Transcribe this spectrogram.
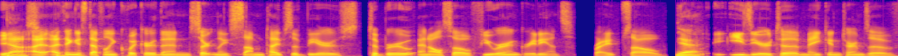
Yeah, Nice. I, I think it's definitely quicker than certainly some types of beers to brew, and also fewer ingredients. Right, so Yeah. easier to make in terms of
